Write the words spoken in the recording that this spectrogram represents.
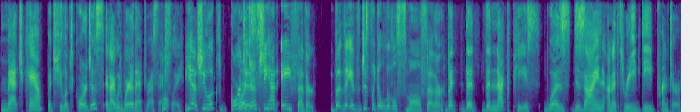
match camp, but she looked gorgeous, and I would wear that dress actually. Yeah, she looked gorgeous. Gorgeous. She had a feather. But the, it's just like a little small feather. But the the neck piece was designed on a 3D printer.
